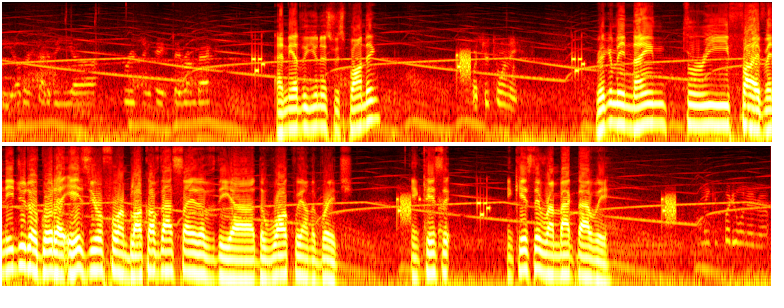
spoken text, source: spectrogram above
to the other side of the uh, bridge in case they run back? Any other units responding? What's your 20? Rigamy 935. I need you to go to 804 and block off that side of the uh, the walkway on the bridge. In case it in case they run back that way. Lincoln 41 en route.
